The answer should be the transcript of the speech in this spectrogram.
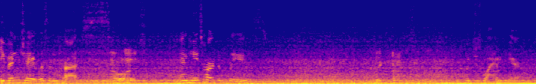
Even Jay was impressed. I was. And he's hard to please, Big facts. which is why I'm here.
